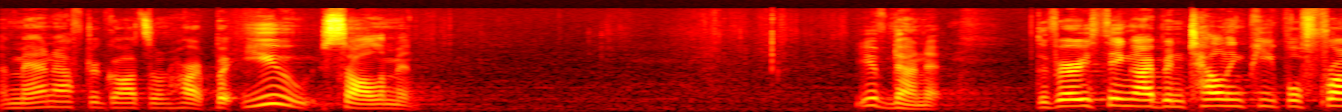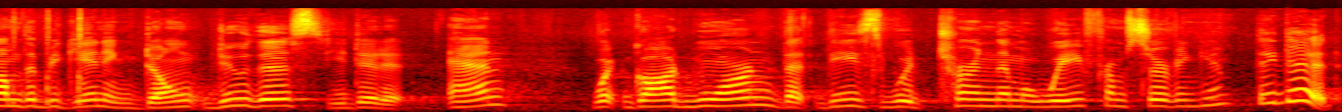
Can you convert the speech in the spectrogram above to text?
a man after God's own heart. But you, Solomon, you've done it. The very thing I've been telling people from the beginning don't do this, you did it. And what God warned that these would turn them away from serving Him, they did.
